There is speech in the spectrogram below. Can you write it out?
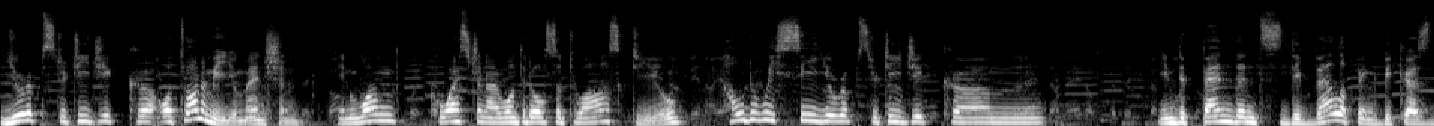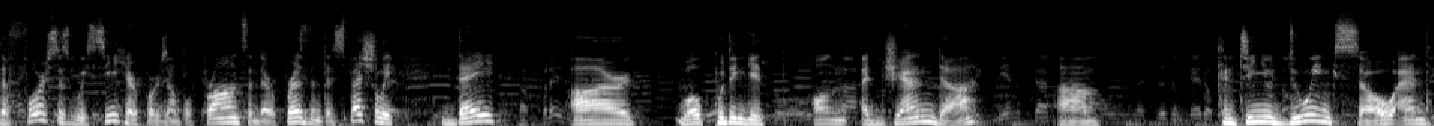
Europe's strategic uh, autonomy, you mentioned. In one question, I wanted also to ask to you how do we see Europe's strategic um, independence developing? Because the forces we see here, for example, France and their president especially, they are, well, putting it on agenda um, continue doing so? And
